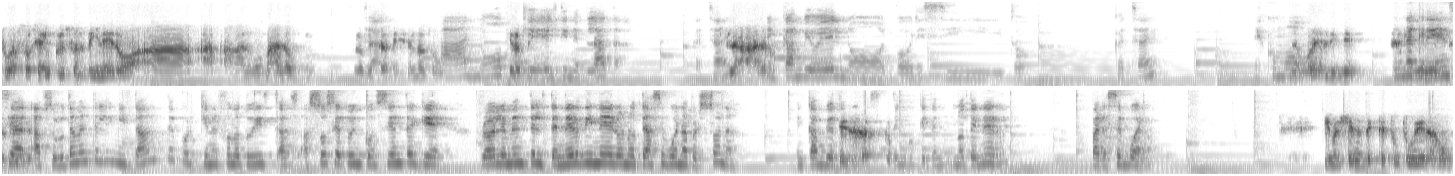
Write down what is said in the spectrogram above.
tú asocias incluso el dinero a, algo malo, lo que estás diciendo tú. Ah, no, porque él tiene plata. ¿Cachai? Claro. En cambio él no, el pobrecito. ¿Cachai? Es como una creencia absolutamente limitante porque en el fondo tú asocia tu inconsciente que probablemente el tener dinero no te hace buena persona. En cambio, tengo que no tener para ser bueno. Imagínate que tú tuvieras un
